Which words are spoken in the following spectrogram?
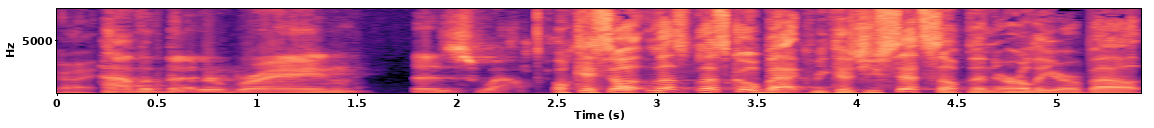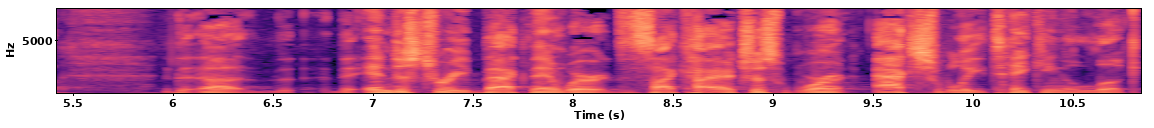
right. have a better brain as well. Okay, so let's let's go back because you said something earlier about uh, the, the industry back then where the psychiatrists weren't actually taking a look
